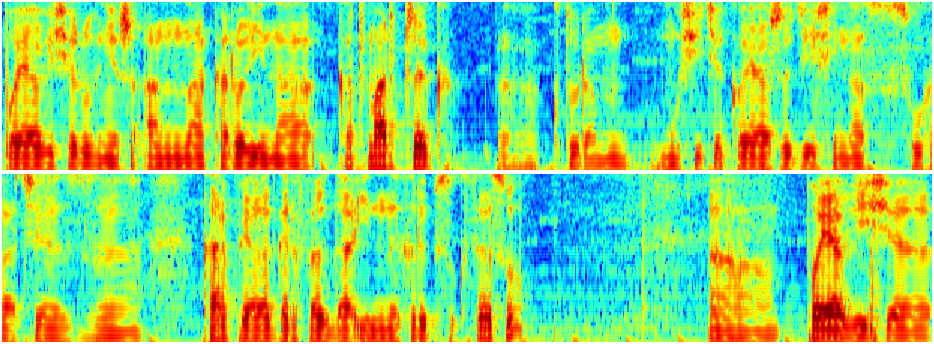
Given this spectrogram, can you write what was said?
Pojawi się również Anna Karolina Kaczmarczyk, którą musicie kojarzyć, jeśli nas słuchacie z Karpia Lagerfelda i innych ryb sukcesu. Pojawi się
